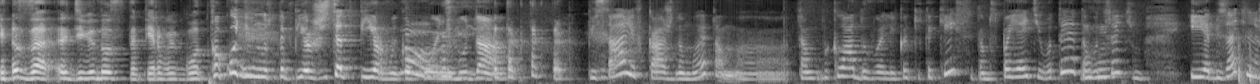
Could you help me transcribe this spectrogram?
За 91 год. Какой 91 61 какой-нибудь, да. Так, так, так. Писали в каждом этом, э, там выкладывали какие-то кейсы, там спаяйте вот это, вот с этим. И обязательно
